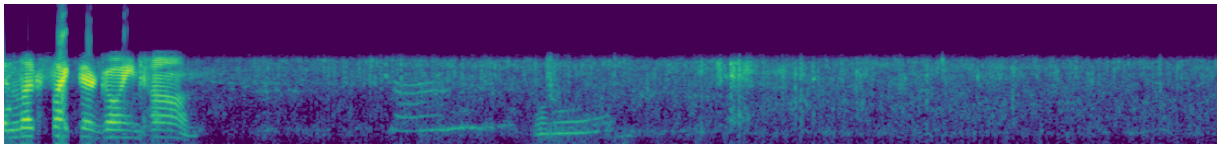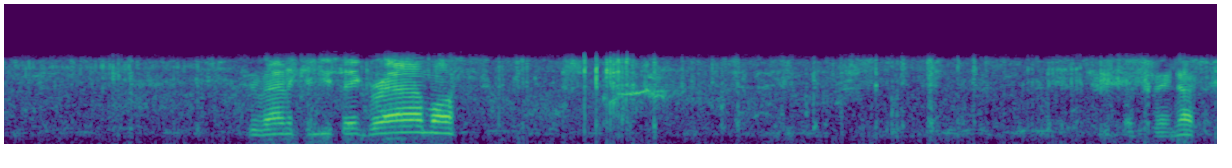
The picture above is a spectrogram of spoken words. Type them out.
It looks like they're going home. Savannah, can you say grandma? Don't say nothing.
